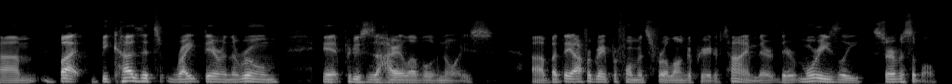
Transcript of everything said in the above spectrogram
Um, but because it's right there in the room, it produces a higher level of noise. Uh, but they offer great performance for a longer period of time. They're they're more easily serviceable.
